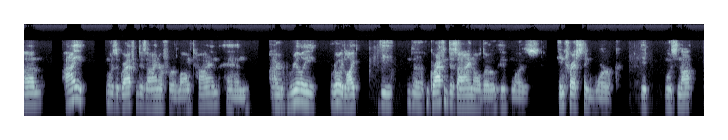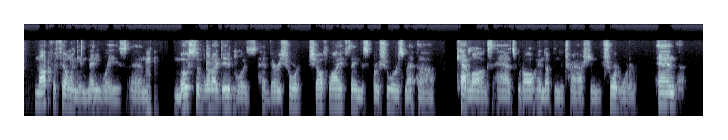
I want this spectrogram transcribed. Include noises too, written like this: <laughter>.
Um, I was a graphic designer for a long time, and I really, really liked the the graphic design. Although it was interesting work, it was not not fulfilling in many ways, and mm-hmm most of what I did was had very short shelf life. Things, brochures, uh, catalogs, ads would all end up in the trash in short order. And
